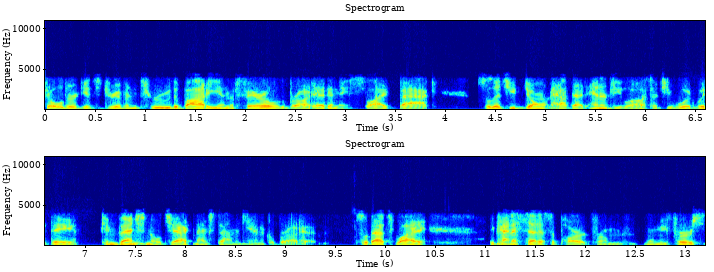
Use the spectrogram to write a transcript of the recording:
shoulder gets driven through the body and the ferrule of the broadhead and they slide back so that you don't have that energy loss that you would with a conventional jackknife style mechanical broadhead. So that's why it kind of set us apart from when we first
